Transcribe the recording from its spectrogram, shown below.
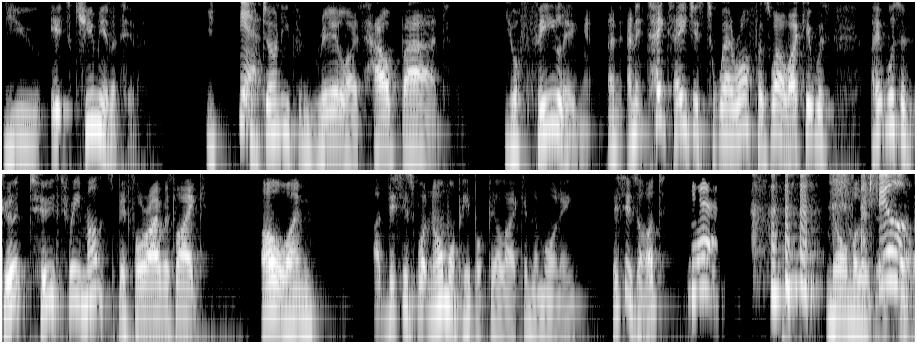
you it's cumulative. You Yeah. you don't even realize how bad you're feeling, and and it takes ages to wear off as well. Like it was it was a good two three months before I was like, oh, I'm uh, this is what normal people feel like in the morning. This is odd. Yeah. Normal is feel-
